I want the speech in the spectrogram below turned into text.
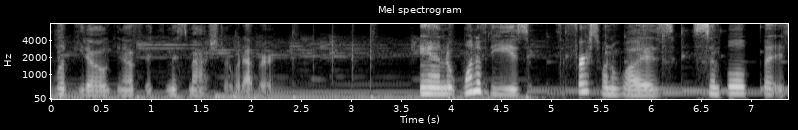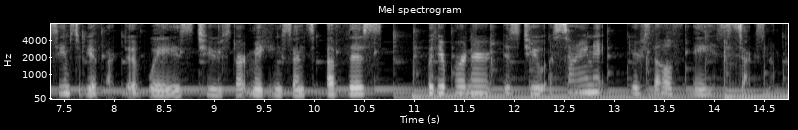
libido, you know, if it's mismatched or whatever. And one of these, the first one was simple, but it seems to be effective ways to start making sense of this with your partner is to assign yourself a sex number.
